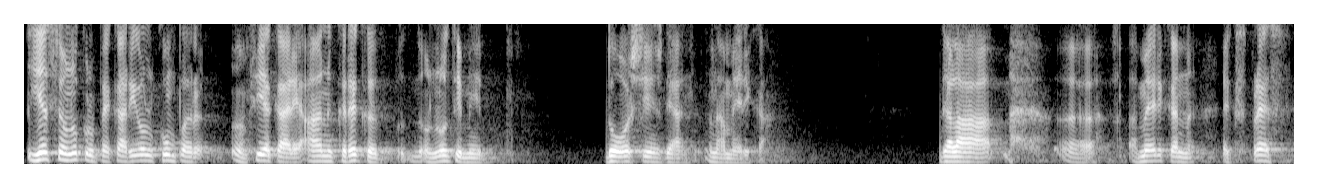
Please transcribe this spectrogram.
Este un lucru pe care eu îl cumpăr în fiecare an, cred că în ultimii 25 de ani în America. De la uh, American Express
